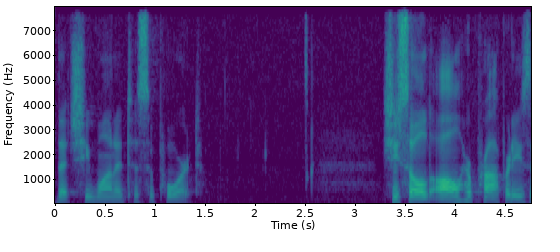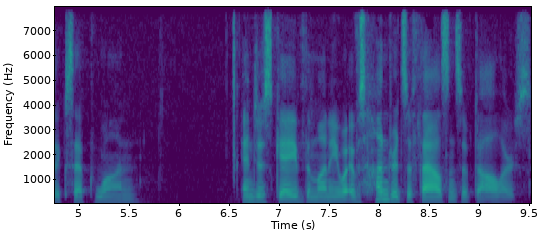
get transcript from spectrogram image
that she wanted to support. She sold all her properties except one and just gave the money away. It was hundreds of thousands of dollars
